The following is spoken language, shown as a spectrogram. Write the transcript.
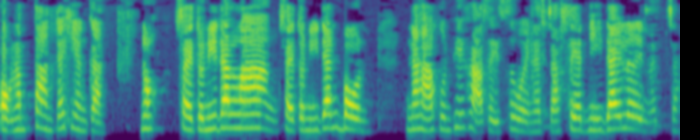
ออกน้ำตาลใกล้เคียงกัน เนาะใส่ตัวนี้ด้านล่าง ใส่ตัวนี้ด้านบนนะคะ คุณพี่ขาใส่สวยนะจ๊ะ เซตนี้ได้เลยนะจ๊ะ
